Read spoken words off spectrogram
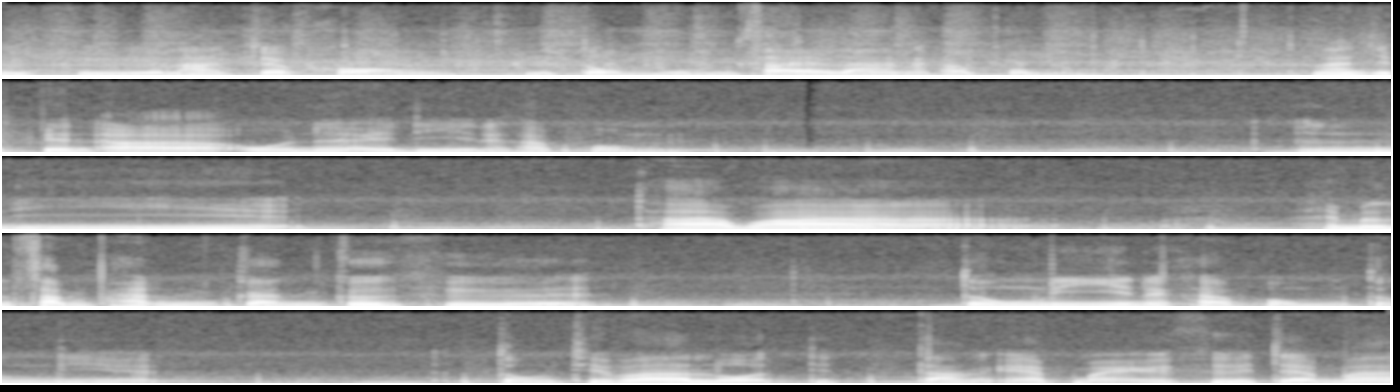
ก็คือรหัสเจ้าของอยู่ตรงมุมซ้ายล่างนะครับผม น่าจะเป็นเอ่อ owner ID นะครับผม อันนี้ถ้าว่าให้มันสัมพันธ์กันก็คือตรงนี้นะครับผมตรงนี้ตรงที่ว่าโหลดติดตั้งแอปใหม่ก็คือจะมา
